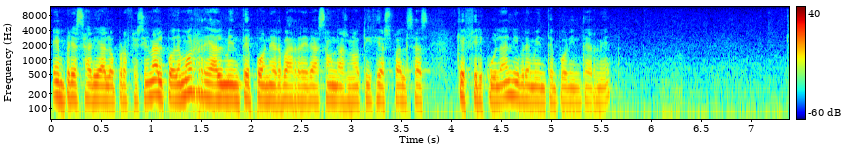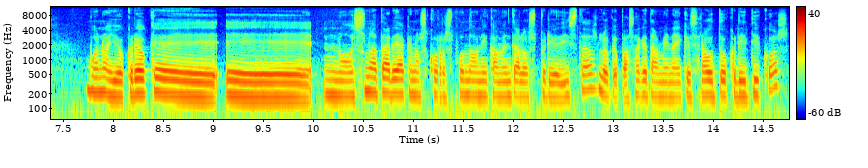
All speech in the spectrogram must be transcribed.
empresarial o profesional? ¿Podemos realmente poner barreras a unas noticias falsas que circulan libremente por Internet? Bueno, yo creo que eh, no es una tarea que nos corresponda únicamente a los periodistas, lo que pasa que también hay que ser autocríticos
